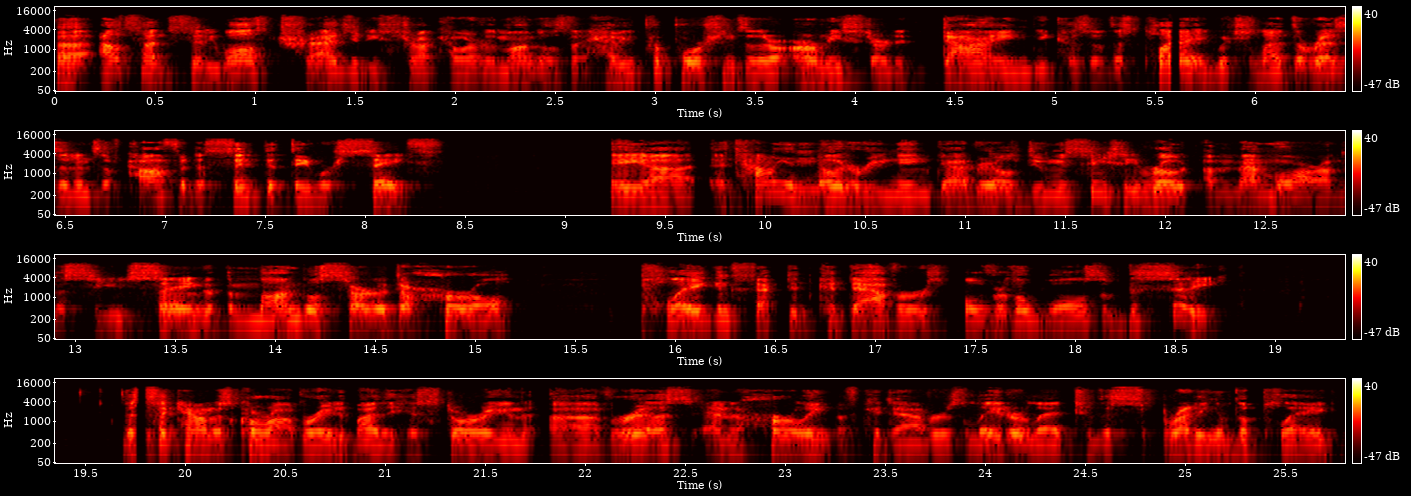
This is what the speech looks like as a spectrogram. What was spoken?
Uh, outside the city walls, tragedy struck, however, the Mongols. The heavy proportions of their army started dying because of this plague, which led the residents of Kaffa to think that they were safe. A uh, Italian notary named Gabriele de Mussi wrote a memoir on the siege, saying that the Mongols started to hurl plague-infected cadavers over the walls of the city. This account is corroborated by the historian uh, and the hurling of cadavers later led to the spreading of the plague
